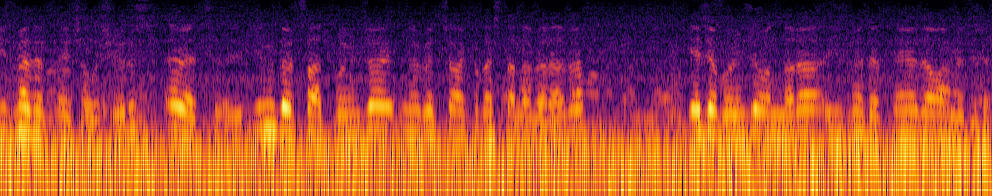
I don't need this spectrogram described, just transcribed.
hizmet etmeye çalışıyoruz. Evet, e, 24 saat boyunca nöbetçi arkadaşlarla beraber gece boyunca onlara hizmet etmeye devam edeceğiz.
